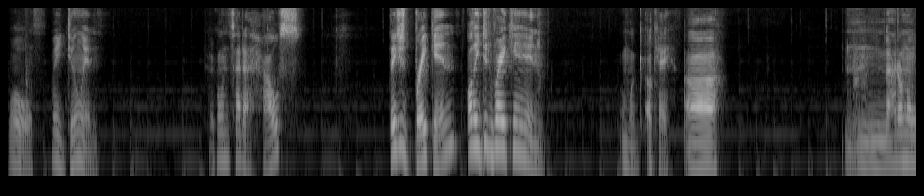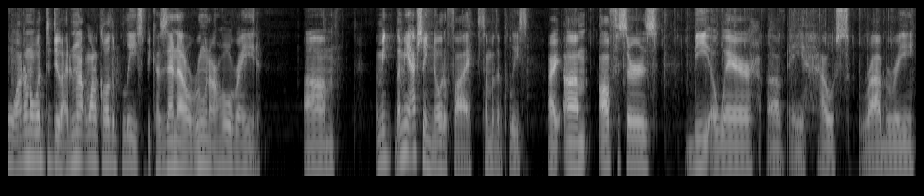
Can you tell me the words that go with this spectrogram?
Whoa, what are you doing? They're going inside a house? They just break in? Oh, they did break in! Oh my, okay, uh... Mm, I don't know, I don't know what to do. I do not want to call the police because then that'll ruin our whole raid. Um, let me, let me actually notify some of the police. Alright, um, officers, be aware of a house robbery.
